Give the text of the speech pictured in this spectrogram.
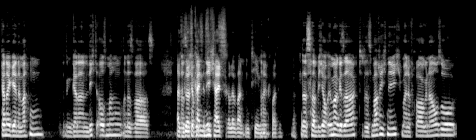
kann er gerne machen, dann kann er ein Licht ausmachen und das war's. Also, Also du hast keine nichts- sicherheitsrelevanten Themen Nein. quasi. Okay. Das habe ich auch immer gesagt, das mache ich nicht, meine Frau genauso.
